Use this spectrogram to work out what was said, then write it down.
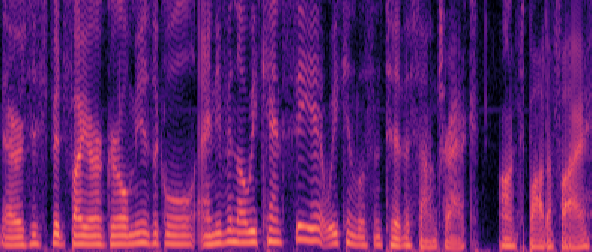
There's a Spitfire Grill musical, and even though we can't see it, we can listen to the soundtrack on Spotify.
